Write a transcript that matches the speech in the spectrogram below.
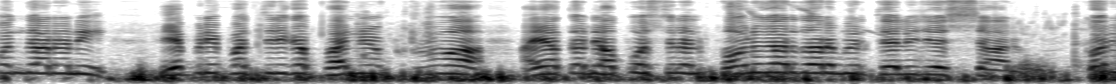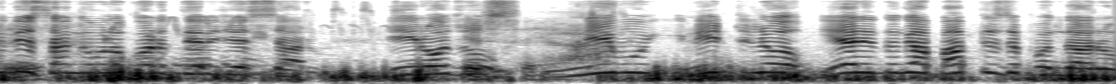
పొందారని ఎప్పుడు పత్రిక అయ్యా తండ్రి అపోస్తులని పౌలు గారి ద్వారా మీరు తెలియజేశారు. కొరింది సంఘంలో కూడా తెలియజేశారు. ఈ రోజు యేసయ్యా. నీవు నీటిలో ఏ విధంగా బాప్తిజం పొందారు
